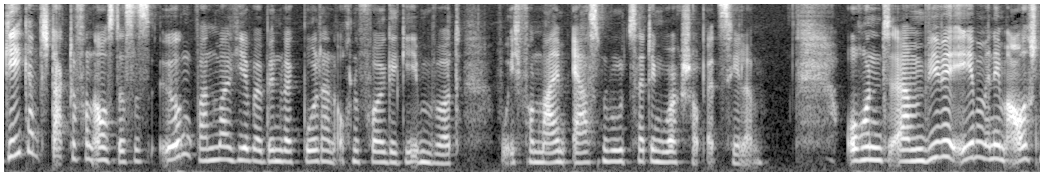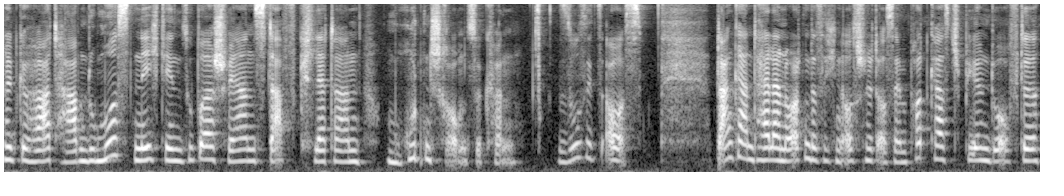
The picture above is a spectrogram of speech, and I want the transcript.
gehe ganz stark davon aus, dass es irgendwann mal hier bei Binweg Bouldern auch eine Folge geben wird, wo ich von meinem ersten Root-Setting-Workshop erzähle. Und ähm, wie wir eben in dem Ausschnitt gehört haben, du musst nicht den superschweren Stuff klettern, um Routen schrauben zu können. So sieht's aus. Danke an Tyler Norton, dass ich einen Ausschnitt aus seinem Podcast spielen durfte.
